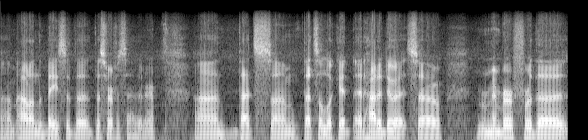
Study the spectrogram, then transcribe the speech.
um, out on the base of the, the surface editor, uh, that's, um, that's a look at, at how to do it. So remember for the,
